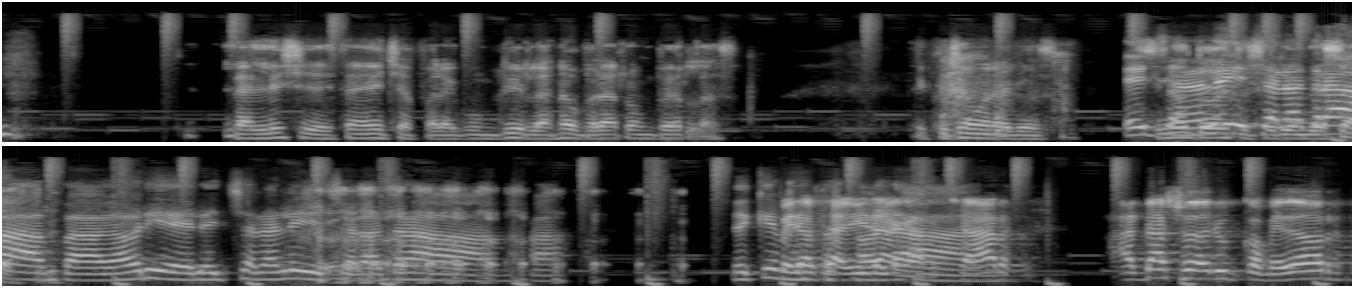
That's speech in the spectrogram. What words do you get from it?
Las leyes están hechas para cumplirlas, no para romperlas. Escuchame una cosa. Si Echa no, la ley, echa la desastre. trampa, Gabriel, echa la ley, echa la trampa. ¿De qué me Pero estás salir a hablando? agachar, anda a ayudar a un comedor.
